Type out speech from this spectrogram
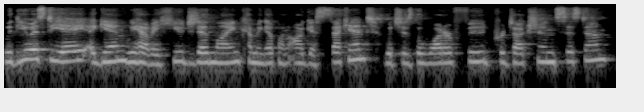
With USDA, again, we have a huge deadline coming up on August 2nd, which is the water food production system.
